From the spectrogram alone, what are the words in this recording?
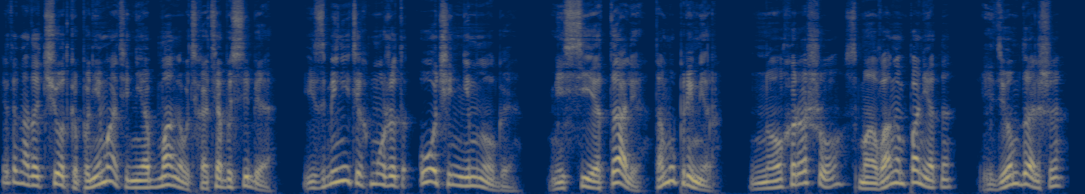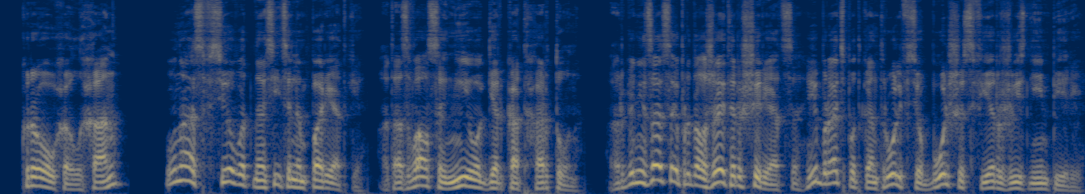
Это надо четко понимать и не обманывать хотя бы себя. Изменить их может очень немногое. Мессия Тали тому пример. Но хорошо, с Маваном понятно. Идем дальше. Кроухал Хан. У нас все в относительном порядке, отозвался Нио Геркат Хартун. Организация продолжает расширяться и брать под контроль все больше сфер жизни империи.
